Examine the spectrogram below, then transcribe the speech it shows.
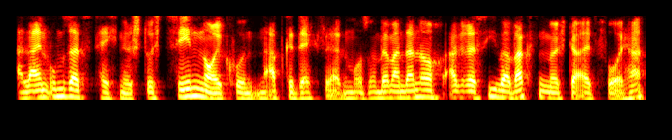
allein umsatztechnisch durch zehn Neukunden abgedeckt werden muss. Und wenn man dann noch aggressiver wachsen möchte als vorher,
